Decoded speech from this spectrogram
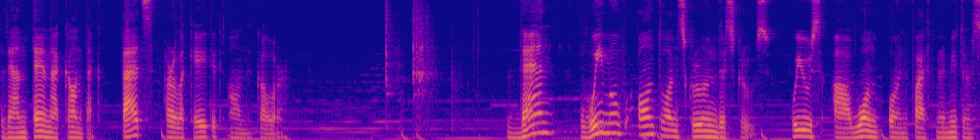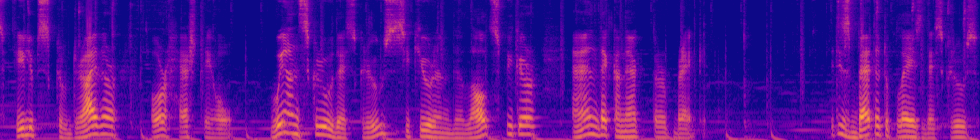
The antenna contact pads are located on the cover. Then we move on to unscrewing the screws. We use a 1.5mm Phillips screwdriver or HTO. We unscrew the screws, securing the loudspeaker and the connector bracket. It is better to place the screws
